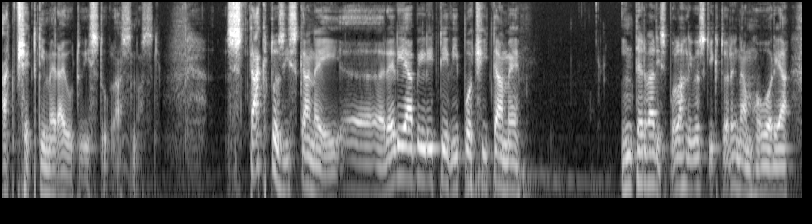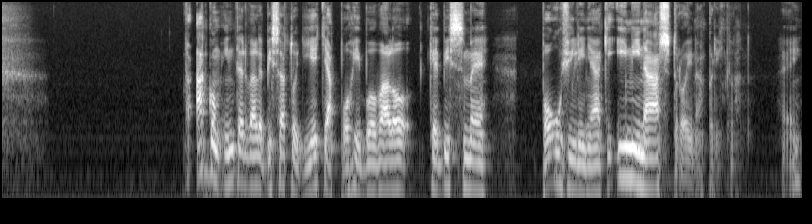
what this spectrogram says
Ak všetky merajú tú istú vlastnosť. Z takto získanej e, reliability vypočítame intervaly spolahlivosti, ktoré nám hovoria, v akom intervale by sa to dieťa pohybovalo, keby sme použili nejaký iný nástroj napríklad. Hej?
